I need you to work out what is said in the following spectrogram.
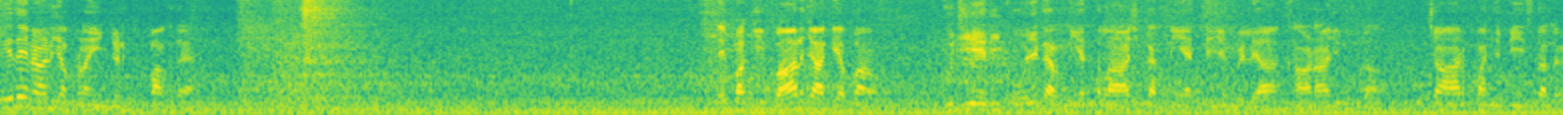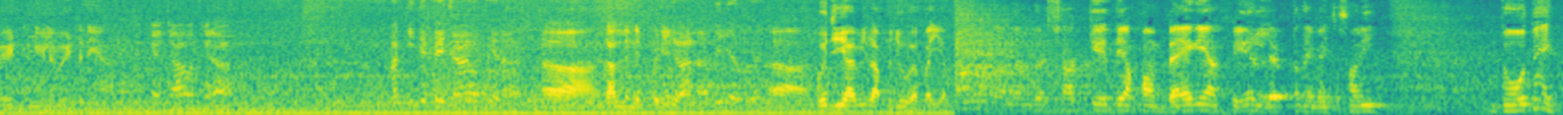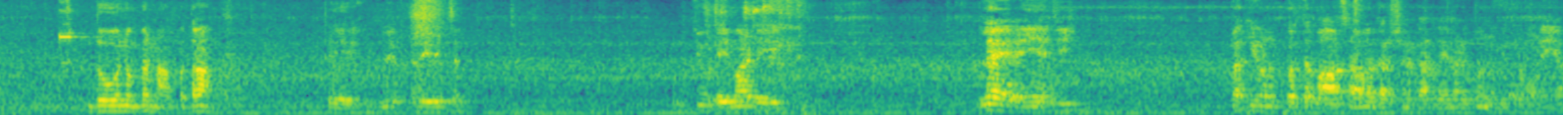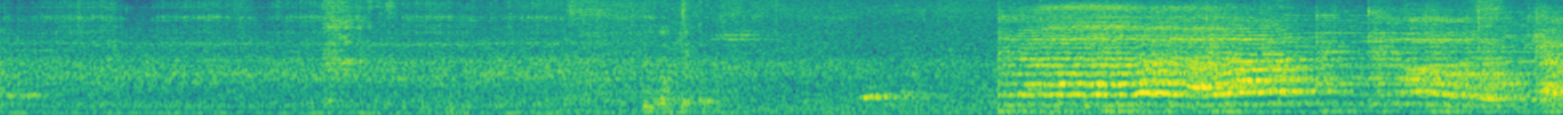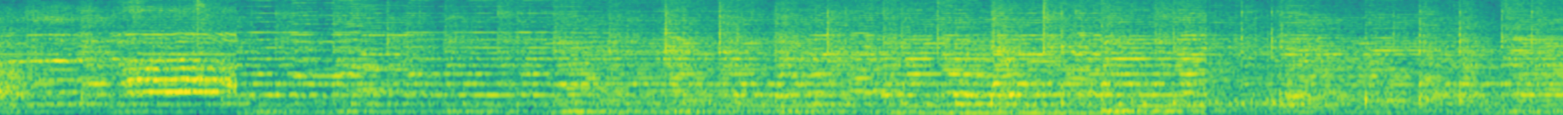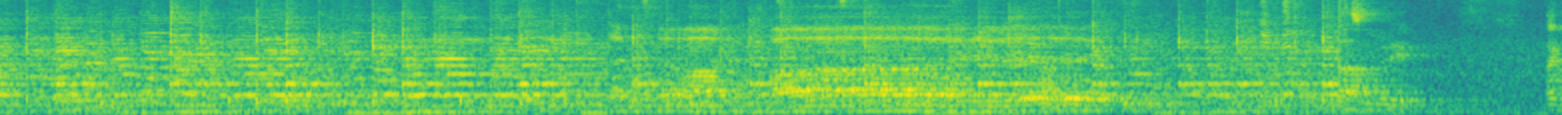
ਇਹਦੇ ਨਾਲ ਹੀ ਆਪਣਾ ਇੰਜਣ ਭਖਦਾ ਹੈ। ਤੇ ਬਾਕੀ ਬਾਹਰ ਜਾ ਕੇ ਆਪਾਂ ਗੁਜੀਏ ਦੀ ਖੋਜ ਕਰਨੀ ਹੈ ਤਲਾਸ਼ ਕਰਨੀ ਹੈ ਇੱਥੇ ਜੇ ਮਿਲਿਆ ਖਾਣਾ ਜ਼ਰੂਰ ਆ। ਚਾਰ ਪੰਜ ਪੀਸ ਤਾਂ ਲਵੇਟਣੀ ਲਵੇਟਣੇ ਆ। ਜਿੱਥੇ ਚਾਹ, ਉੱਥੇ ਰਾ ਬਾਕੀ ਜਿੱਥੇ ਚਾਹ ਉੱਥੇ ਰਾ ਹਾਂ ਗੱਲ ਨਿਬੜੀ ਆ। ਲੱਭ ਹੀ ਜਾਊਗਾ। ਹਾਂ ਗੁਜੀਆ ਵੀ ਲੱਭ ਜੂਗਾ ਭਾਈ ਆਪਾਂ ਲੰਗਰ ਛਕ ਕੇ ਤੇ ਆਪਾਂ ਬਹਿ ਗਏ ਆ ਫੇਰ ਲਿਫਟ ਦੇ ਵਿੱਚ ਸੌਰੀ ਦੋ ਤੇ ਦੋ ਨੰਬਰ ਨਾ ਪਤਾ। ਤੇ ਲਿਫਟ ਦੇ ਵਿੱਚ ਝੂਟੇ ਮਾਟੇ ਲੈ ਰਹੇ ਆ ਜੀ। ਬਾਕੀ ਹੁਣ ਉੱਪਰ ਦਰਬਾਰ ਸਾਹਿਬ ਦਾ ਦਰਸ਼ਨ ਕਰਦੇ ਨਾਲੇ ਤੁਹਾਨੂੰ ਵੀ ਕਰਵਾਉਣੇ ਆ। ਵਾਹਿਗੁਰੂ ਦਸ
